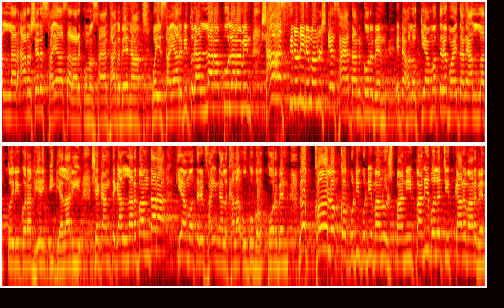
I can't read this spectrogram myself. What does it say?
আল্লাহর আরশের ছায়া ছাড়া আর কোনো ছায়া থাকবে না। ওই ছায়ার ভিতরে আল্লাহ রাব্বুল আলামিন সাত শ্রেণির মানুষকে ছায়া দান করবেন। এটা হলো কিয়ামতের ময়দানে আল্লাহ তৈরি করা ভিআইপি গ্যালারি সেখান থেকে আল্লাহর বান্দারা কিয়ামতের ফাইনাল খেলা উপভোগ করবেন। লক্ষ লক্ষ কোটি কোটি মানুষ পানি পানি বলে চিৎকার মারবেন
